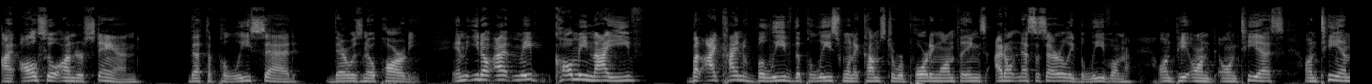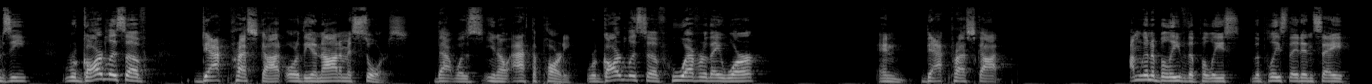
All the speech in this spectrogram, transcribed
i also understand that the police said there was no party. And you know i may call me naive but I kind of believe the police when it comes to reporting on things. I don't necessarily believe on on P, on on TS on TMZ, regardless of Dak Prescott or the anonymous source that was you know at the party, regardless of whoever they were, and Dak Prescott. I'm gonna believe the police. The police they didn't say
